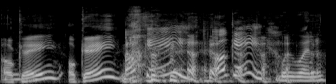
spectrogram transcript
Ok, ok. Ok, ok. Muy bueno.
